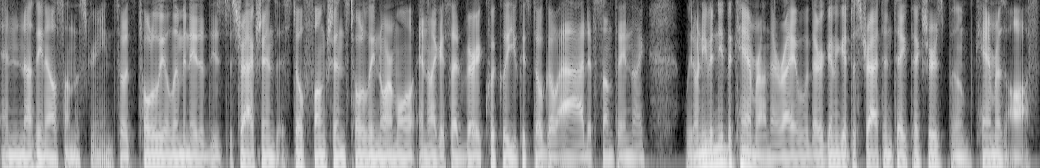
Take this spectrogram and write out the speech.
and nothing else on the screen. So it's totally eliminated these distractions. It still functions totally normal. And like I said, very quickly, you could still go add if something like we don't even need the camera on there, right? They're going to get distracted and take pictures. Boom, camera's off.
